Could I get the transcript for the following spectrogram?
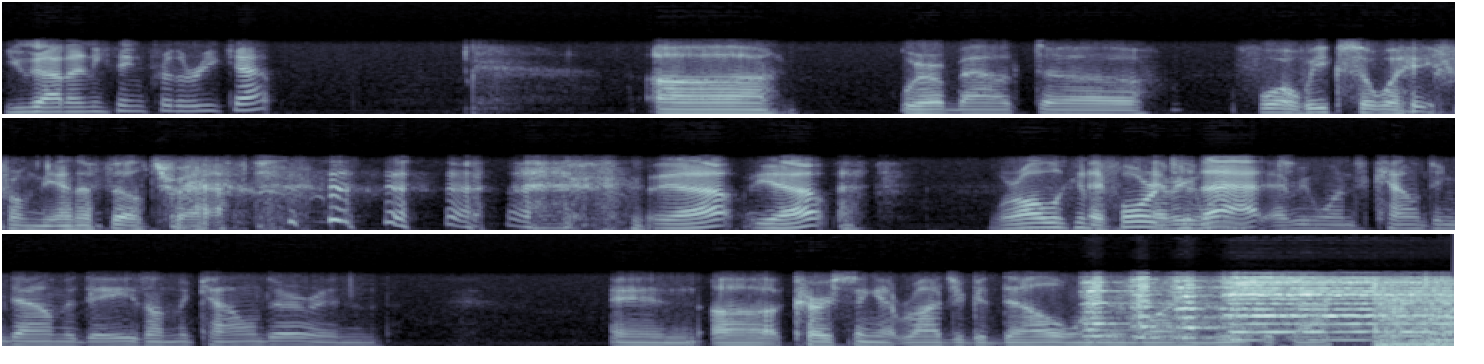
You got anything for the recap? Uh, we're about uh, four weeks away from the NFL draft. yeah, yeah. We're all looking forward to that. Everyone's counting down the days on the calendar and and uh, cursing at Roger Goodell, wondering why he moved it back.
